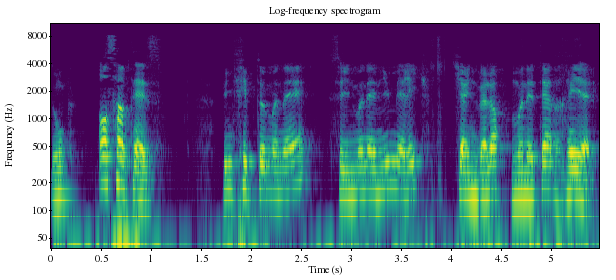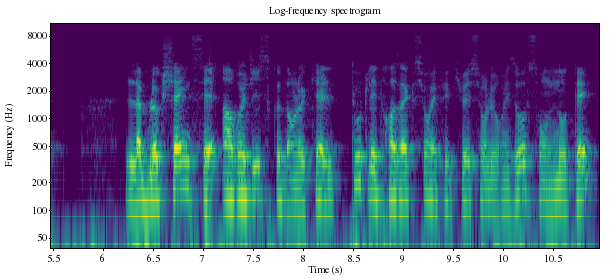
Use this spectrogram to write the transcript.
Donc, en synthèse, une crypto-monnaie, c'est une monnaie numérique qui a une valeur monétaire réelle. La blockchain, c'est un registre dans lequel toutes les transactions effectuées sur le réseau sont notées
